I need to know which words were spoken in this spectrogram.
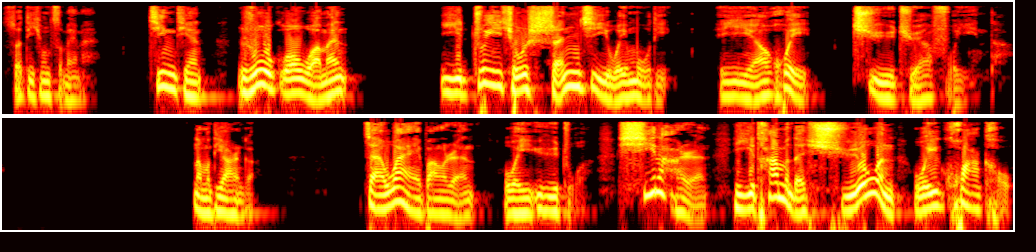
所以弟兄姊妹们，今天如果我们以追求神迹为目的，也会拒绝福音的。那么第二个，在外邦人。为愚拙，希腊人以他们的学问为夸口，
